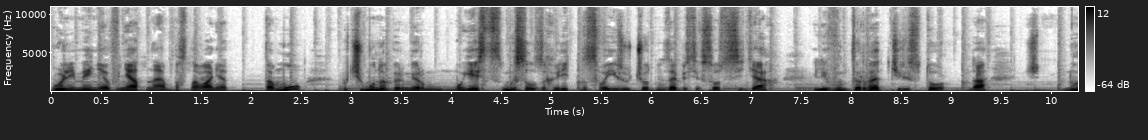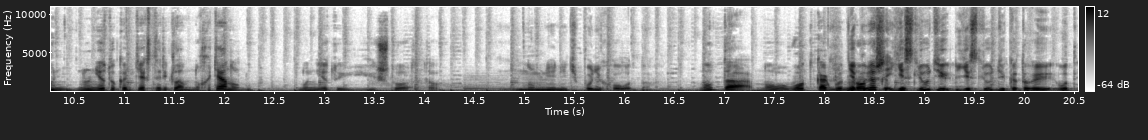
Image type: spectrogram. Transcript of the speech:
более-менее внятное обоснование тому, почему, например, есть смысл заходить на свои же учетные записи в соцсетях или в интернет через Store, да? Ну, ну нету контекстной рекламы. Ну хотя, ну, ну нету, и что от этого? Ну, мне ни тепло, ни холодно. Ну да, ну вот как бы Нет, народ- понимаешь, есть люди, есть люди, которые вот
